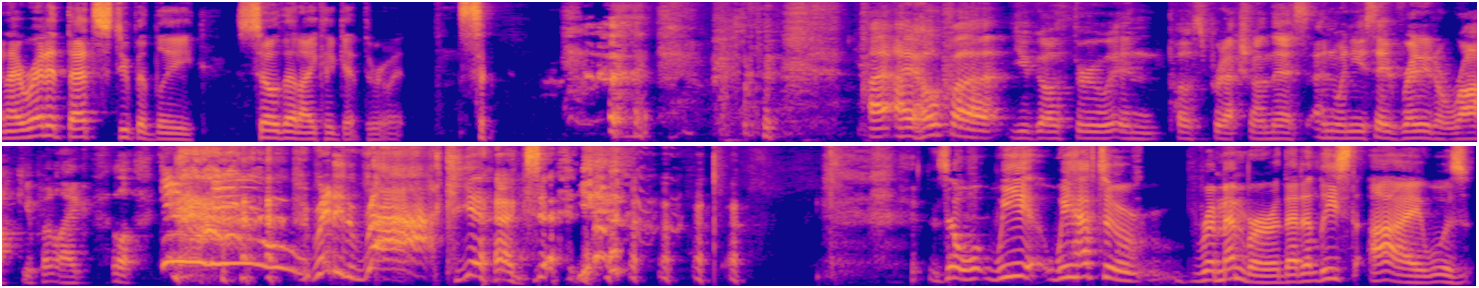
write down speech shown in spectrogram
And I read it that stupidly so that I could get through it. So. I, I, hope uh, you go through in post production on this, and when you say "ready to rock," you put like a little "ready to rock." Yeah, exactly. Yeah. so we we have to remember that at least I was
